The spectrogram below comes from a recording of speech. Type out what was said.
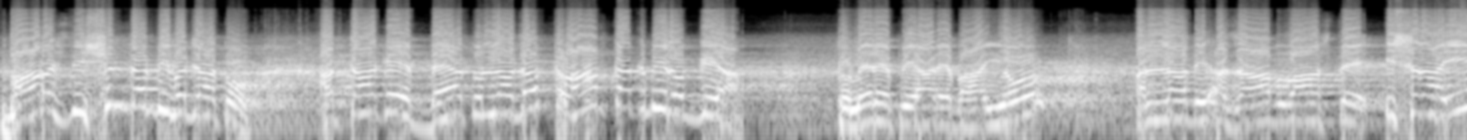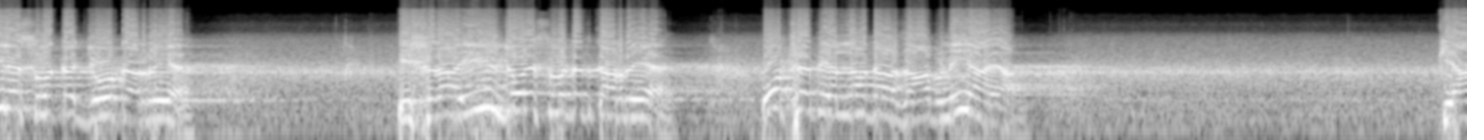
بارش دی شدت دی وجہ تو، حتیٰ کہ بیت اللہ دا طواف تک بھی رک گیا۔ تو میرے پیارے بھائیو، اللہ دے عذاب واسطے اسرائیل اس وقت جو کر رہے ہیں، اسرائیل جو اس وقت کر رہے ہیں اتنے تے اللہ دا عذاب نہیں آیا۔ کیا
